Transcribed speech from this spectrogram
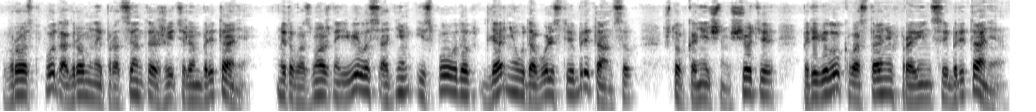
в рост под огромные проценты жителям Британии. Это, возможно, явилось одним из поводов для неудовольствия британцев, что в конечном счете привело к восстанию в провинции Британия.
